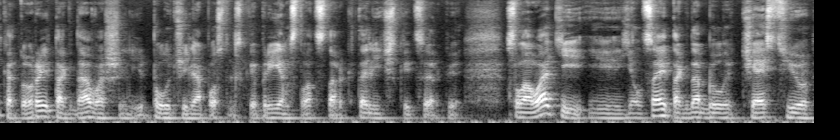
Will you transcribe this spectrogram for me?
которые тогда вошли, получили апостольское преемство от Старокатолической церкви Словакии, и Елцай тогда был частью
